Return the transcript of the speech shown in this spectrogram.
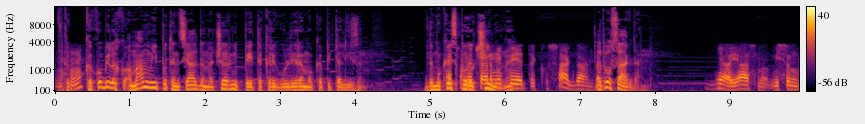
Mhm. Kako bi lahko, imamo mi potencial, da na črni petek reguliramo kapitalizem? Da mu kaj sporočimo? Na črni ne? petek, vsak dan. Ali pa vsak dan. Ja, jasno. Mislim,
